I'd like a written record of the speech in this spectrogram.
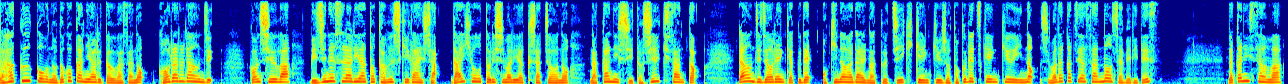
那覇空港のどこかにあると噂のコーラルラウンジ。今週はビジネスラリアート株式会社代表取締役社長の中西俊之さんと、ラウンジ常連客で沖縄大学地域研究所特別研究員の島田克也さんのおしゃべりです。中西さんは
